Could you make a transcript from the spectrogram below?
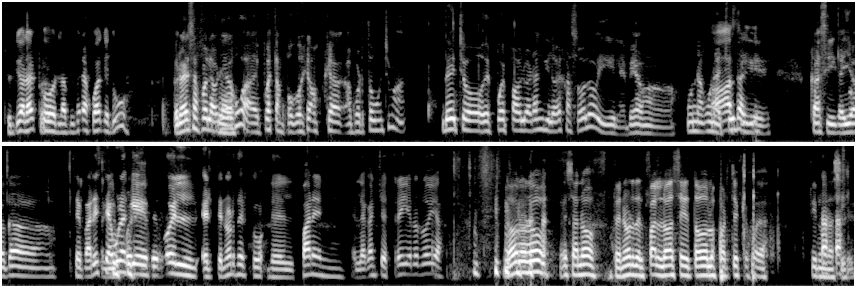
chutió al arco en la primera jugada que tuvo. Pero esa fue la única Claro. jugada. Después tampoco digamos que aportó mucho más. De hecho, después Pablo Arangui lo deja solo y le pega una, una Ah, chuta sí. que casi cayó acá. Se parece a una que pegó el, el tenor del, co- del pan en, en la cancha de estrella el otro día. No, no, no, esa no. Tenor del pan lo hace todos los partidos que juega. Tiene una así.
